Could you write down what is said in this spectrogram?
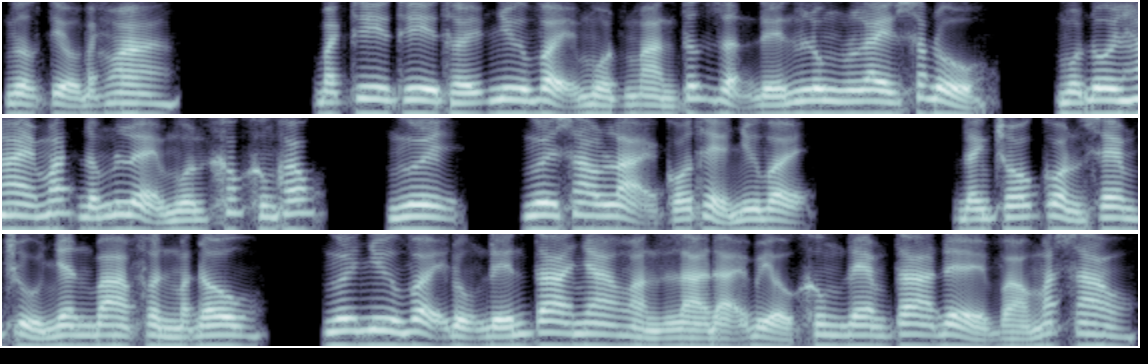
ngược tiểu bạch hoa. Bạch thi thi thấy như vậy một màn tức giận đến lung lay sắp đổ, một đôi hai mắt đấm lệ muốn khóc không khóc, ngươi, ngươi sao lại có thể như vậy? Đánh chó còn xem chủ nhân ba phần mặt đâu, ngươi như vậy đụng đến ta nha hoàn là đại biểu không đem ta để vào mắt sao.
